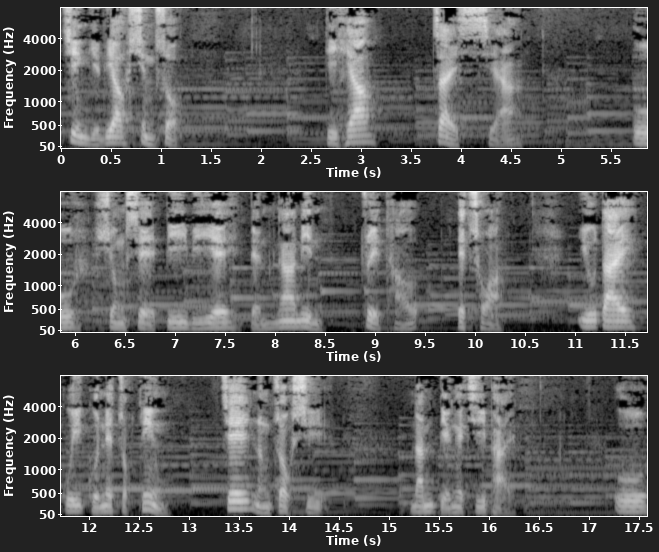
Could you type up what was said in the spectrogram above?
进入了圣所，伫遐在下有详细卑微的便雅悯最头一串。犹大归群的族长，这两族是南边的支派；有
